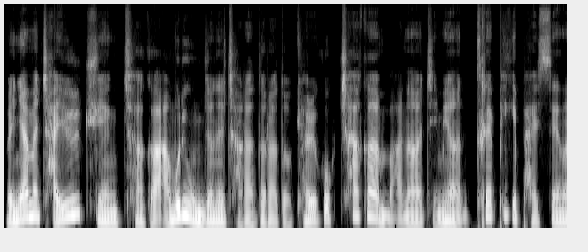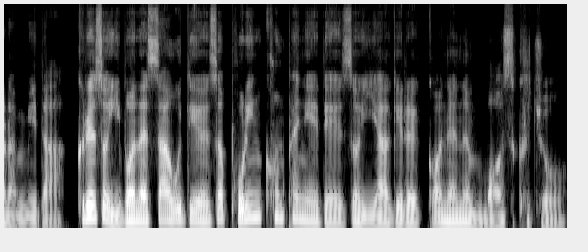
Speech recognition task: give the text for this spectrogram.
왜냐하면 자율주행차가 아무리 운전을 잘하더라도 결국 차가 많아지면 트래픽이 발생을 합니다. 그래서 이번에 사우디에서 보링 컴퍼니에 대해서 이야기를 꺼내는 머스크죠.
